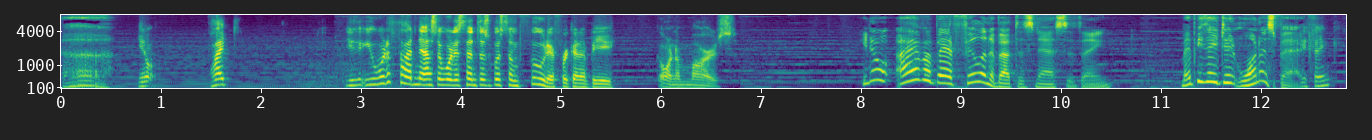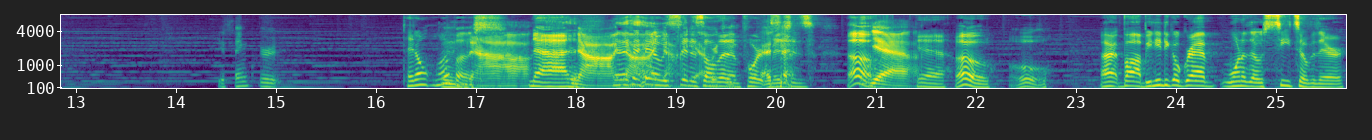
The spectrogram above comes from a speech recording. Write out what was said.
Uh. You know, what? You you would have thought NASA would have sent us with some food if we're gonna be going to Mars. You know, I have a bad feeling about this NASA thing. Maybe they didn't want us back. You think? You think we're? They don't love us. Nah. Nah. Nah, they nah, always nah, send us yeah, all that important missions. Oh. Yeah. Yeah. Oh. Oh. All right, Bob. You need to go grab one of those seats over there,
